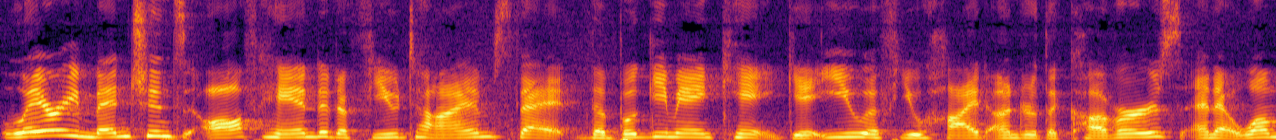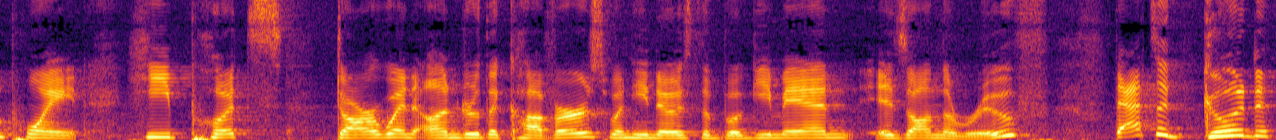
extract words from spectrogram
Larry mentions offhanded a few times that the boogeyman can't get you if you hide under the covers. And at one point, he puts Darwin under the covers when he knows the boogeyman is on the roof. That's a good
